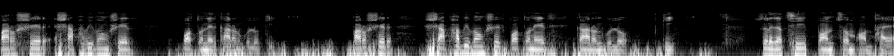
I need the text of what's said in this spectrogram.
পারস্যের সাফাবি বংশের পতনের কারণগুলো কি? পারস্যের সাফাবি বংশের পতনের কারণগুলো কি? চলে যাচ্ছি পঞ্চম অধ্যায়ে।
